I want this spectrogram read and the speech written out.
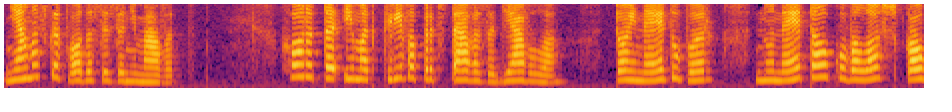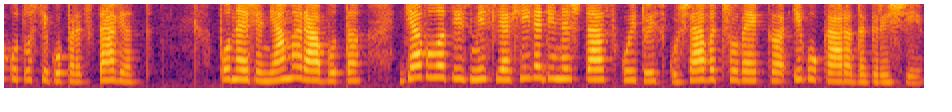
няма с какво да се занимават. Хората имат крива представа за дявола. Той не е добър, но не е толкова лош, колкото си го представят. Понеже няма работа, дяволът измисля хиляди неща, с които изкушава човека и го кара да греши.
